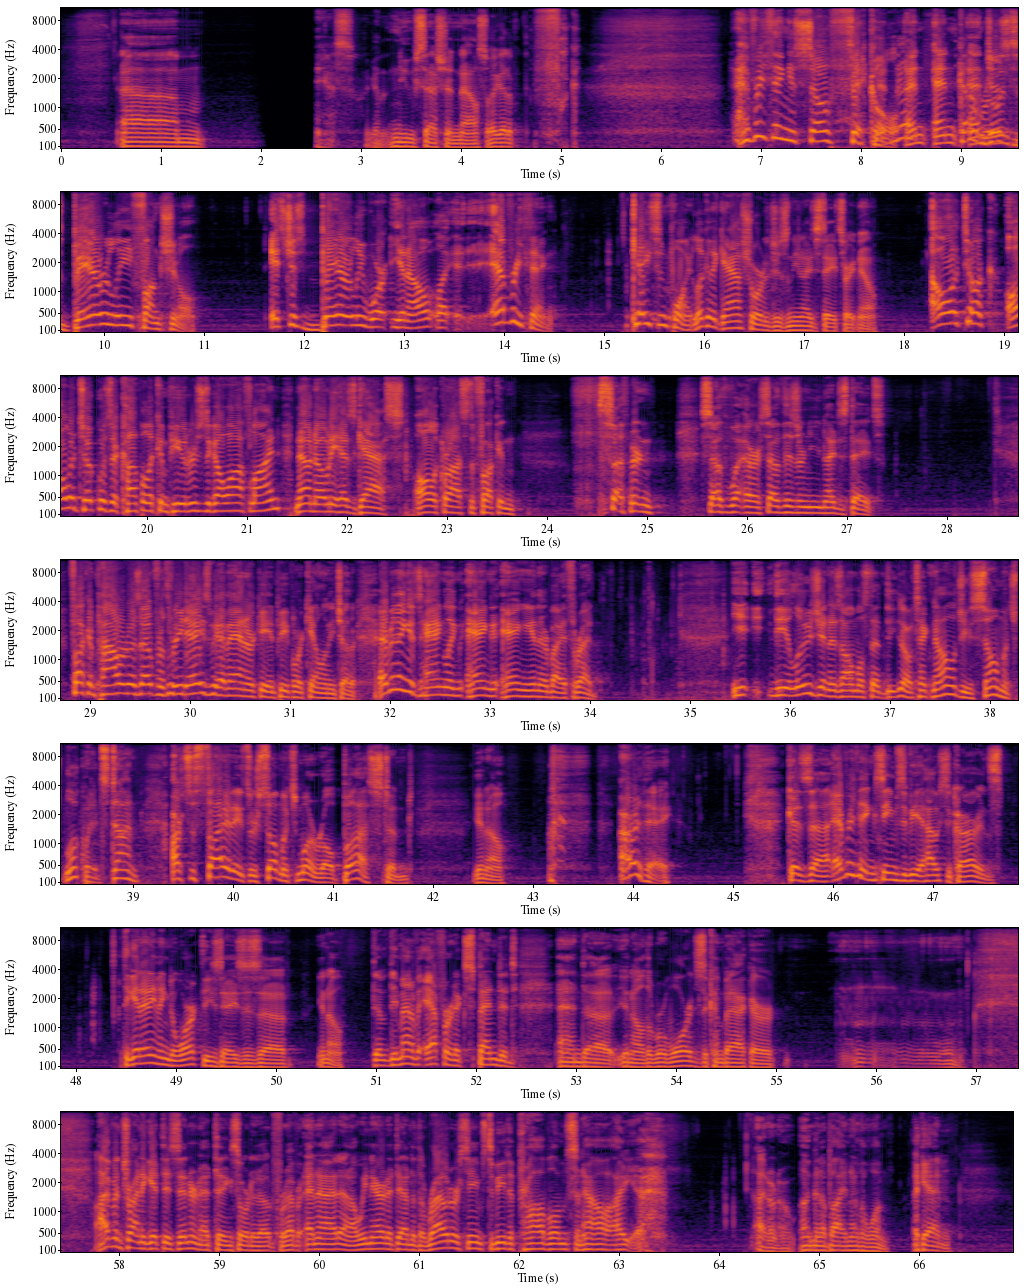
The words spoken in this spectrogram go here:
Um, yes, I got a new session now, so I got to fuck. Everything is so fickle and and, and ruins- just barely functional. It's just barely work. You know, like everything. Case in point, look at the gas shortages in the United States right now. All it took, all it took was a couple of computers to go offline. Now nobody has gas all across the fucking southern, southwest or southeastern United States. Fucking power goes out for three days. We have anarchy and people are killing each other. Everything is hanging, hang, hanging in there by a thread. The illusion is almost that you know technology is so much. Look what it's done. Our societies are so much more robust, and you know, are they? Because uh, everything seems to be a house of cards. To get anything to work these days is, uh, you know, the, the amount of effort expended, and uh, you know, the rewards to come back are. I've been trying to get this internet thing sorted out forever, and I don't know. We narrowed it down to the router seems to be the problem. So now I. I don't know. I'm going to buy another one again.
